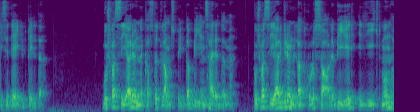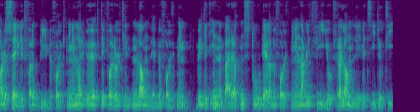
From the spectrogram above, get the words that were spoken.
i sitt eget bilde. Bourgeoisiet har underkastet landsbygda byens herredømme. Bourgeoisiet har grunnlagt kolossale byer, i rikt monn har det sørget for at bybefolkningen har økt i forhold til den landlige befolkning, hvilket innebærer at en stor del av befolkningen er blitt frigjort fra landlivets idioti.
